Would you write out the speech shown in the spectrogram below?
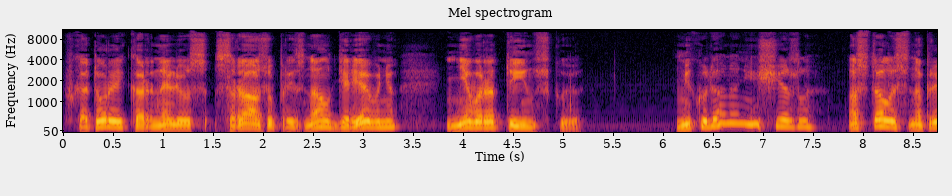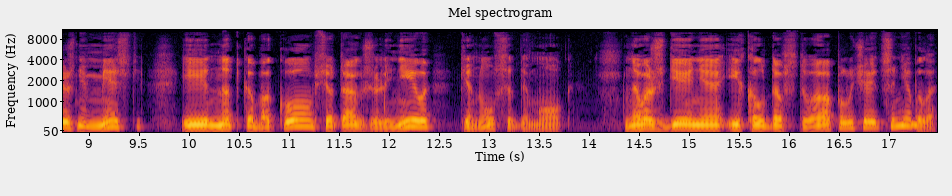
в которой Корнелиус сразу признал деревню Неворотынскую. Никуда она не исчезла осталась на прежнем месте, и над кабаком все так же лениво тянулся дымок. Наваждения и колдовства, получается, не было.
